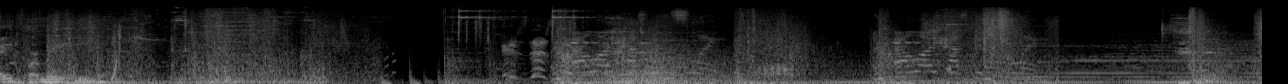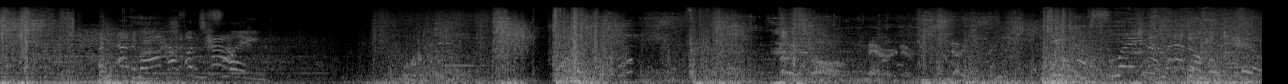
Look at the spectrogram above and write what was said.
Wait for me. Is this An ally has been slain. An ally has been slain. An enemy has been slain. Mariner's Night? You have slain an enemy. Double kill.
